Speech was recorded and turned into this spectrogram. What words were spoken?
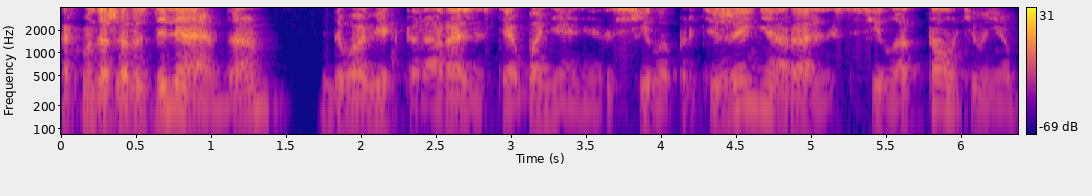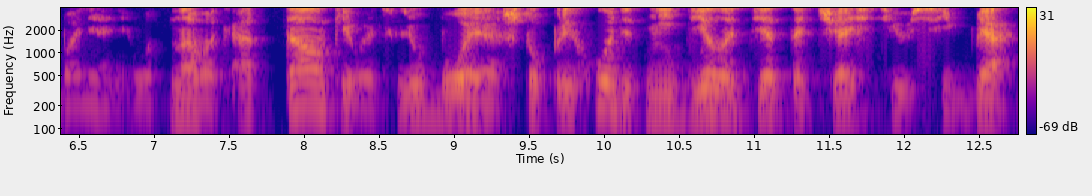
Так мы даже разделяем, да, Два вектора оральности и обоняния. Это сила притяжения оральности, сила отталкивания обоняния. Вот навык отталкивать любое, что приходит, не делать это частью себя.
